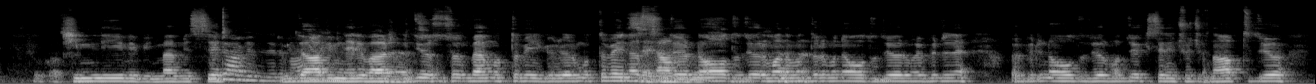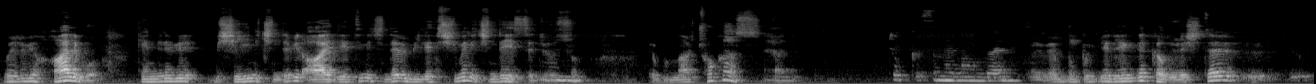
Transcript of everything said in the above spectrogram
kimliği ve bilmem nesi. Müdavimleri var. Müdavimleri var. Evet. Gidiyorsun ben Mutlu Bey'i görüyorum. Mutlu Bey nasıl Selam diyorum. Ne oldu diyorum. Hanımın durumu ne oldu diyorum. Öbürüne öbürü ne oldu diyorum. O diyor ki senin çocuk ne yaptı diyor. Böyle bir hal bu. Kendini bir bir şeyin içinde, bir aidiyetin içinde ve bir iletişimin içinde hissediyorsun. E bunlar çok az yani. Çok sınırlandı evet. Ve bu, bu geriye ne kalıyor işte? E,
